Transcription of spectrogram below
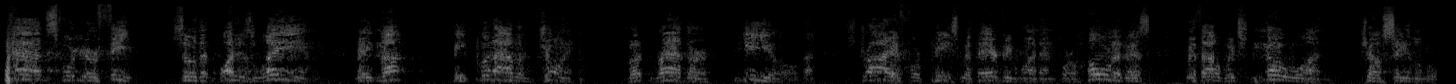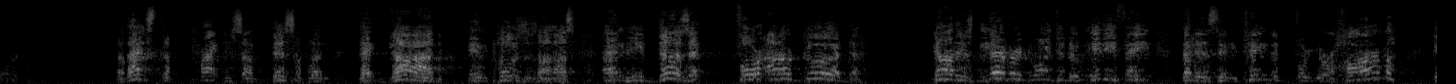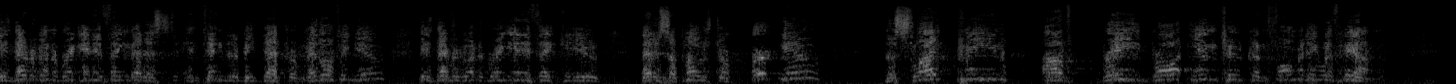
paths for your feet so that what is lame may not be put out of joint, but rather healed. Strive for peace with everyone and for holiness without which no one shall see the Lord. Now that's the practice of discipline that God imposes on us, and he does it for our good. God is never going to do anything that is intended for your harm. He's never going to bring anything that is intended to be detrimental to you. He's never going to bring anything to you that is supposed to hurt you, the slight pain of being brought into conformity with him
